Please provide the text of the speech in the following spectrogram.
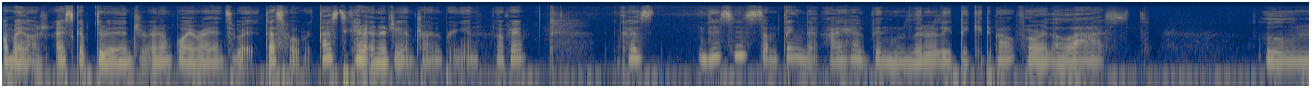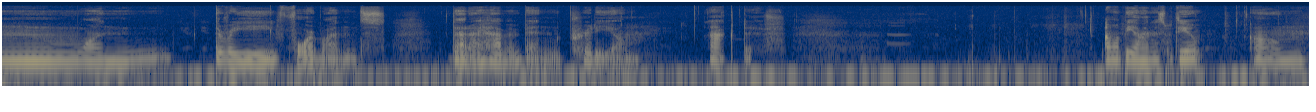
oh my gosh, I skipped through the intro and I'm going right into it. That's what we're, that's the kind of energy I'm trying to bring in, okay? Because this is something that I have been literally thinking about for the last um, one, three, four months that I haven't been pretty um active. I'm gonna be honest with you. Um,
